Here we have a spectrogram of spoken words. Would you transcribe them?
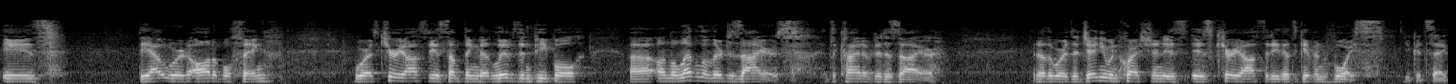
is the outward audible thing, whereas curiosity is something that lives in people uh, on the level of their desires. It's a kind of a desire. In other words, a genuine question is, is curiosity that's given voice, you could say.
